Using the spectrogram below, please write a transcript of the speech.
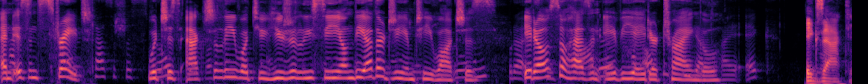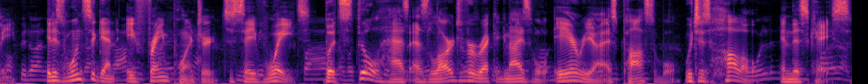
and isn't straight, which is actually what you usually see on the other GMT watches. It also has an aviator triangle. Exactly. It is once again a frame pointer to save weight, but still has as large of a recognizable area as possible, which is hollow in this case.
